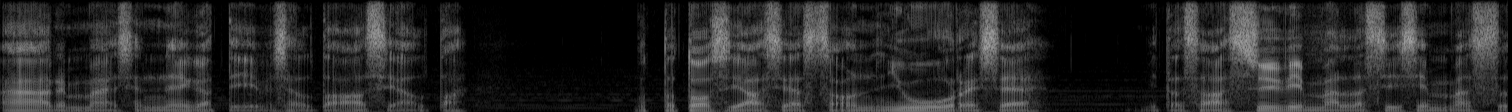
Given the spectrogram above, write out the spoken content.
äärimmäisen negatiiviselta asialta, mutta tosiasiassa on juuri se, mitä saa syvimmällä sisimmässä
